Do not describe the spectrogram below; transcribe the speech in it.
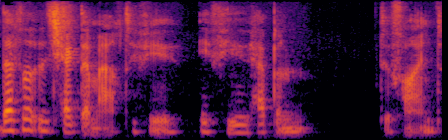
definitely check them out if you if you happen to find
